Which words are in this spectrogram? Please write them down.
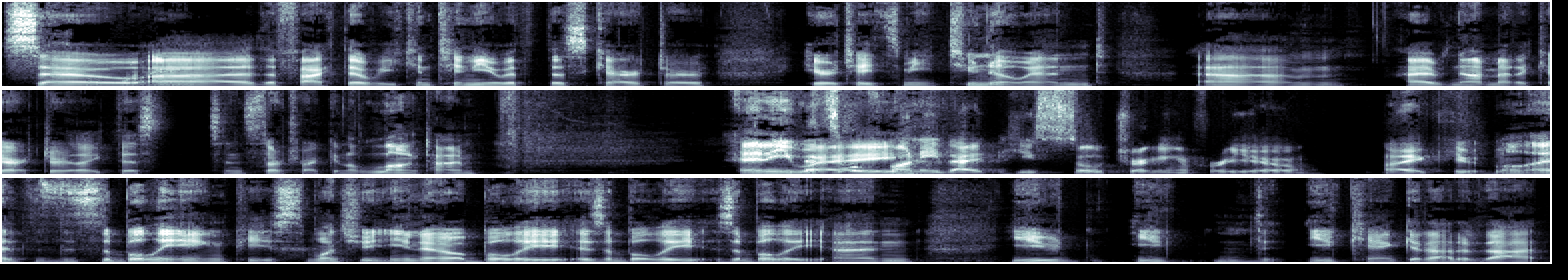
So So uh, the fact that we continue with this character irritates me to no end. Um, I have not met a character like this since Star Trek in a long time. Anyway, That's so funny that he's so triggering for you. Like, Well, it's the bullying piece. Once you you know a bully is a bully is a bully, and you you you can't get out of that.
